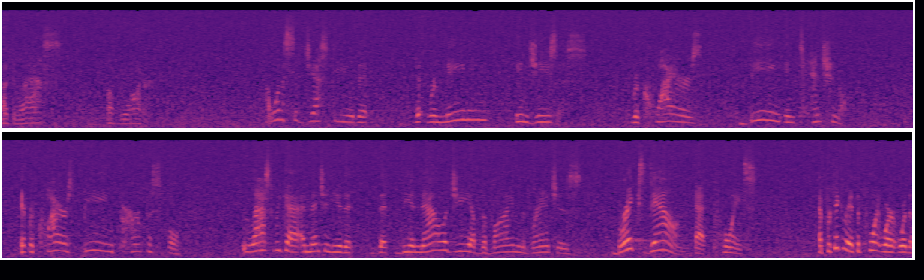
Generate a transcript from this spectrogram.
a glass of water. I want to suggest to you that, that remaining in Jesus requires being intentional. It requires being purposeful last week I, mentioned to you that, that the analogy of the vine and the branches breaks down at points, and particularly at the point where, where the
